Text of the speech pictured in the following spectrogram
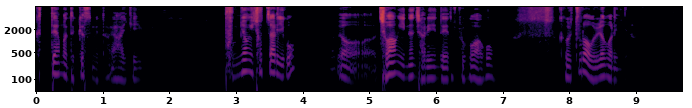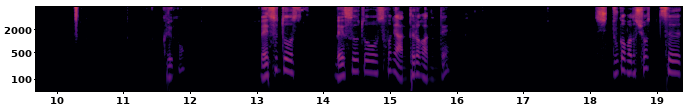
그때 한번 느꼈습니다. 야 이게 분명히 숏자리고 어, 저항이 있는 자리인데도 불구하고 그걸 뚫어 올려버립니다. 그리고 매수도 매수도 손에 안 들어가는데 시- 누가 봐도 쇼트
